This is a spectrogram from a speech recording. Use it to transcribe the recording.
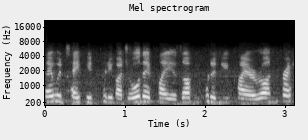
they would take in pretty much all their players off and put a new player on, fresh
